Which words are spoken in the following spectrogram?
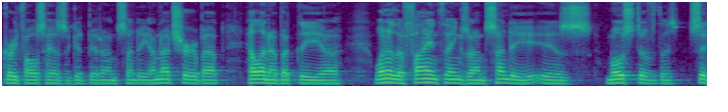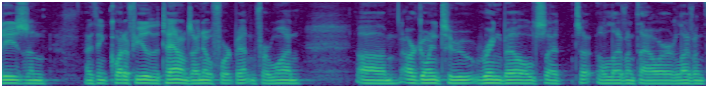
Great Falls has a good bit on Sunday. I'm not sure about Helena, but the uh, one of the fine things on Sunday is most of the cities and I think quite a few of the towns, I know Fort Benton for one, um, are going to ring bells at uh, 11th hour, 11th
